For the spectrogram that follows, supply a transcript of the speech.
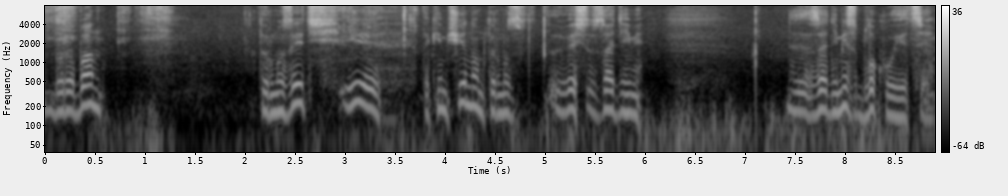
барабан тормозить і таким чином тормоз, весь задній, е, задній міст блокується.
